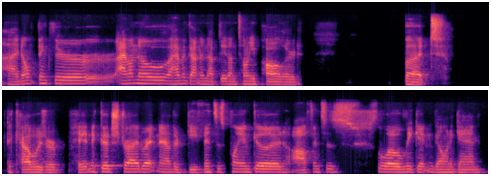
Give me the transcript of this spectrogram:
I don't think they're, I don't know. I haven't gotten an update on Tony Pollard, but the Cowboys are hitting a good stride right now. Their defense is playing good, offense is slowly getting going again,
